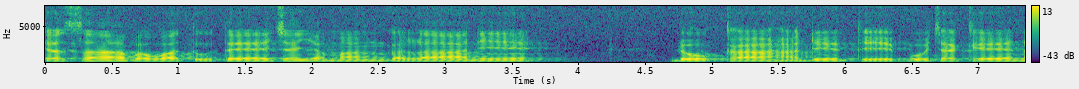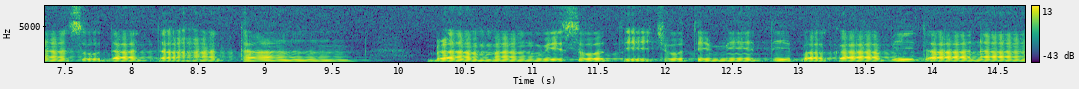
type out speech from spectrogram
ชะสาปวัตุเตชยมังกลานิดุขาหาดิติปุชเคนะสุดัตตหัตถังบรามังวิสุทธิชุติมิติปกาปิตานัง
